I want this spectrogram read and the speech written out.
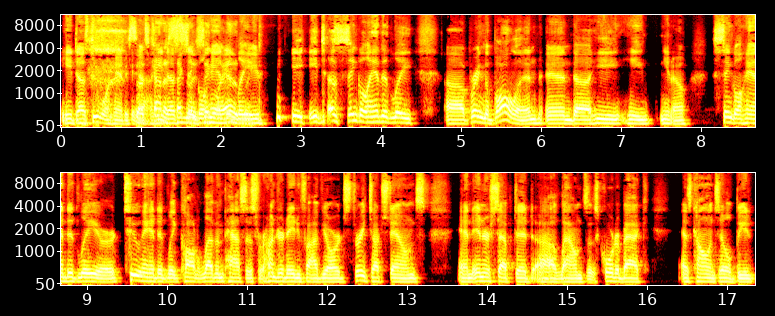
He does do one-handed. so it's kind of single-handedly. He, he does single-handedly uh, bring the ball in, and uh, he he you know single-handedly or two-handedly caught 11 passes for 185 yards, three touchdowns, and intercepted uh, Lowndes as quarterback. As Collins Hill beat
